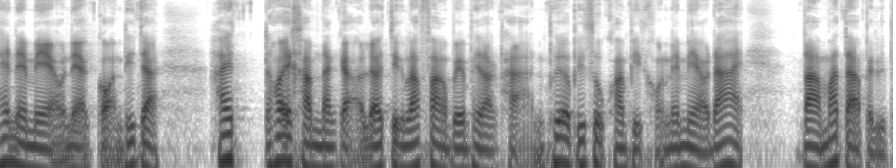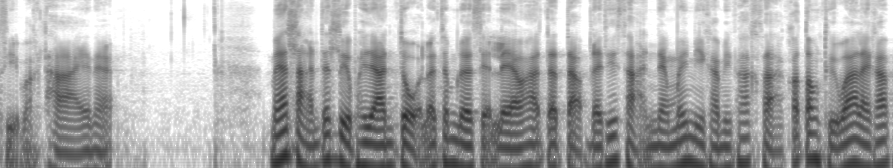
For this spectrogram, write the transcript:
ให้ในแมวเนี่ยก่อนที่จะให้ถ้อยคำดังกล่าวแล้วจึงรับฟังเป็นพยานฐาน เพื่อพิสูจน์ความผิดของในแมวได้ ตามมาตรา84วรรคท้ายนะ แม้ศาลจะสืบพยานโจทย์และจำเลยเสร็จแล้วฮะแต่ตับใดที่ศาลยังไม่มีคำพิพากษาก็ต้องถือว่าอะไรครับ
